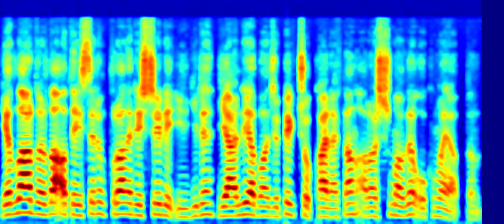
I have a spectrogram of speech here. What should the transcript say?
Yıllardır da ateistlerin Kur'an eleştiriyle ilgili yerli yabancı pek çok kaynaktan araştırma ve okuma yaptım.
